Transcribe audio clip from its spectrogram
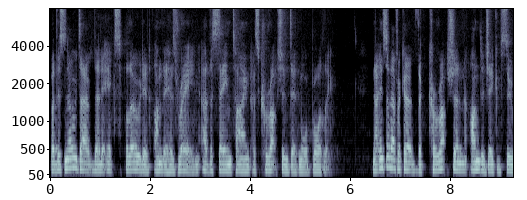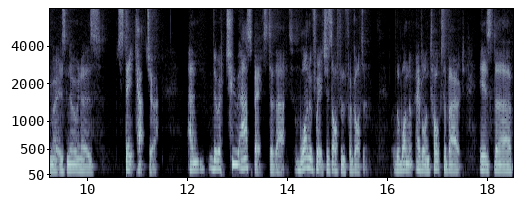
But there's no doubt that it exploded under his reign at the same time as corruption did more broadly. Now, in South Africa, the corruption under Jacob Zuma is known as state capture. And there are two aspects to that, one of which is often forgotten. The one that everyone talks about is the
